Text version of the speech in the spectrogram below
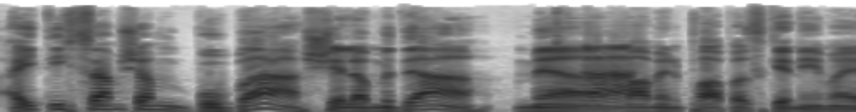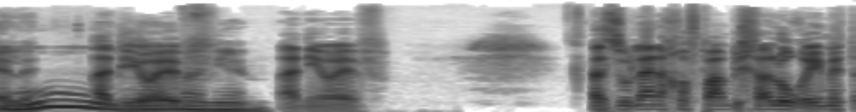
הייתי שם שם בובה שלמדה מה mom and pop הזקנים האלה. אני אוהב. אני אוהב. אז אולי אנחנו אף פעם בכלל לא רואים את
